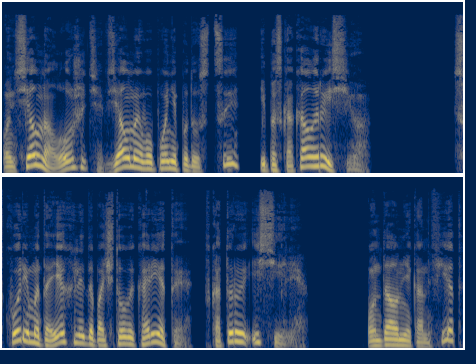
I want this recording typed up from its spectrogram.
Он сел на лошадь, взял моего пони под узцы и поскакал рысью. Вскоре мы доехали до почтовой кареты, в которую и сели. Он дал мне конфет,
